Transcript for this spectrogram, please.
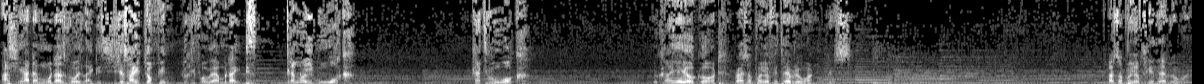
As she had her mother's voice like this, she just started jumping, looking for where her mother. This cannot even walk. Can't even walk. You can hear your God. Rise up on your feet, everyone, please. Rise up on your feet, everyone.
